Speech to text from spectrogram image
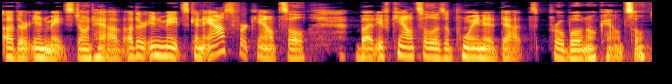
other inmates don't have. Other inmates can ask for counsel, but if counsel is appointed, that's pro bono counsel.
